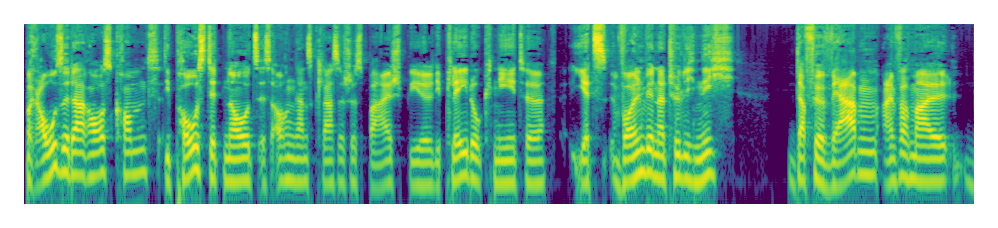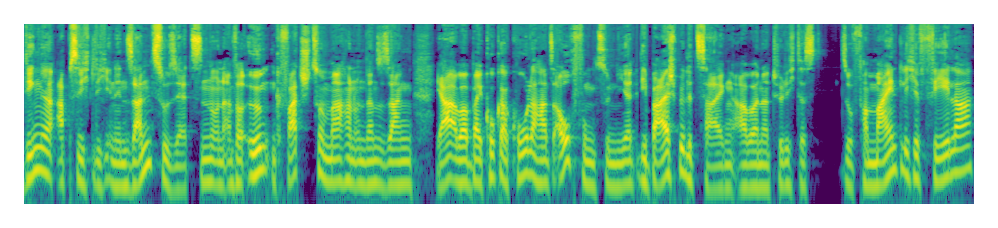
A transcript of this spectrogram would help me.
Brause da rauskommt. Die Post-it-Notes ist auch ein ganz klassisches Beispiel, die Play-Doh-Knete. Jetzt wollen wir natürlich nicht dafür werben, einfach mal Dinge absichtlich in den Sand zu setzen und einfach irgendeinen Quatsch zu machen und dann zu sagen, ja, aber bei Coca-Cola hat es auch funktioniert. Die Beispiele zeigen aber natürlich, dass so vermeintliche Fehler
